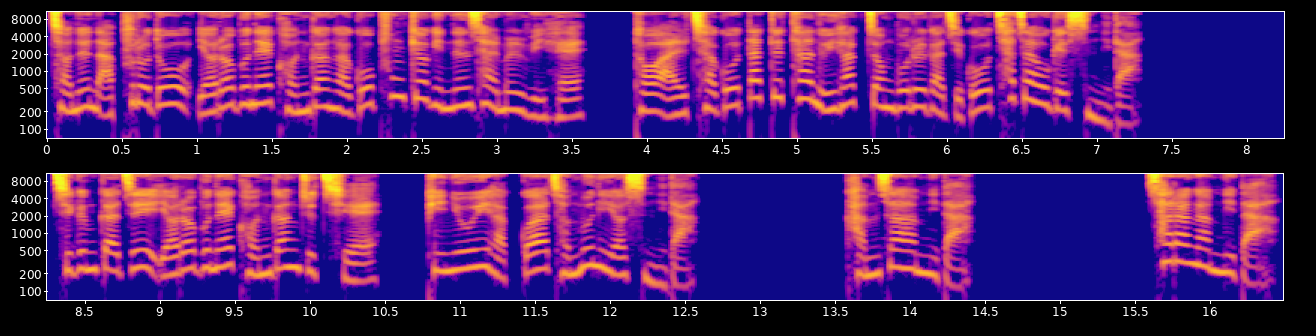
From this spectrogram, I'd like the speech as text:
저는 앞으로도 여러분의 건강하고 품격 있는 삶을 위해 더 알차고 따뜻한 의학 정보를 가지고 찾아오겠습니다. 지금까지 여러분의 건강 주치의 비뇨의학과 전문의였습니다. 감사합니다. 사랑합니다.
